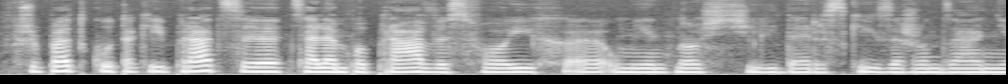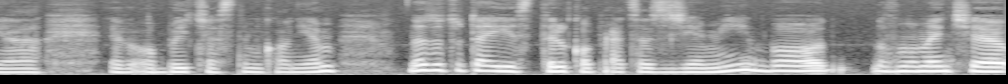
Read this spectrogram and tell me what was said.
w przypadku takiej pracy celem poprawy swoich umiejętności liderskich, zarządzania, obycia tym koniem, no to tutaj jest tylko praca z ziemi, bo w momencie,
